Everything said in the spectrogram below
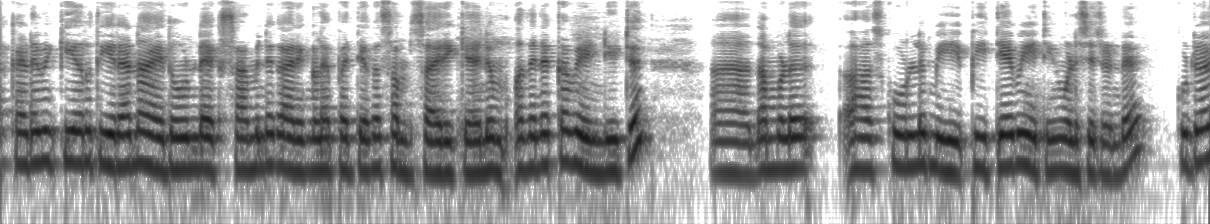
അക്കാഡമിക് ഇയർ തീരാനായതുകൊണ്ട് എക്സാമിന്റെ കാര്യങ്ങളെ പറ്റിയൊക്കെ സംസാരിക്കാനും അതിനൊക്കെ വേണ്ടിയിട്ട് നമ്മൾ സ്കൂളിൽ മീ പി ടി എ മീറ്റിംഗ് വിളിച്ചിട്ടുണ്ട്. കുട്ടികൾ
